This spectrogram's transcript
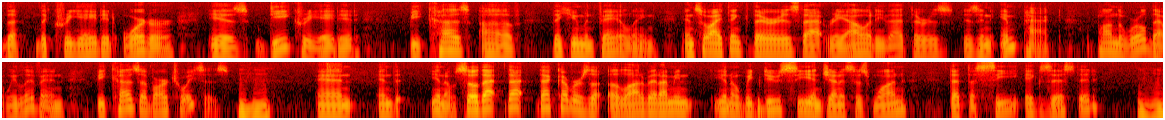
The the created order is decreated because of the human failing. And so I think there is that reality that there is, is an impact upon the world that we live in because of our choices. Mm-hmm. And and th- you know, so that that that covers a, a lot of it. I mean, you know, we do see in Genesis 1 that the sea existed Mm-hmm.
